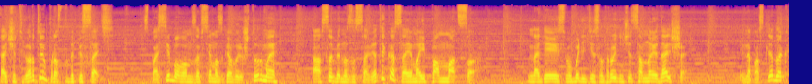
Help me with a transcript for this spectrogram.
а четвертую просто дописать. Спасибо вам за все мозговые штурмы, особенно за советы касаемой Паммацо. Надеюсь, вы будете сотрудничать со мной и дальше. И напоследок,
